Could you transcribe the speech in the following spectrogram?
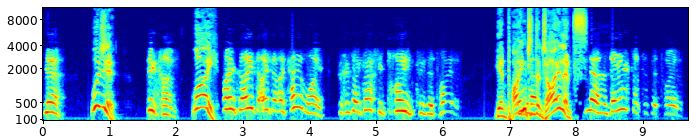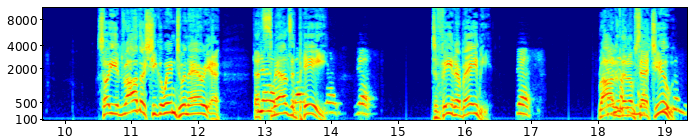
Yeah, Would you? big time. Why? I, I, I, I tell you why. Because I'd actually point to the toilet. You'd point to the toilets. Yeah, directly to the toilet. So you'd rather she go into an area that Yes, smells of pee Yes, yes, to feed her baby yes. rather And than listen, upset you. Listen,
